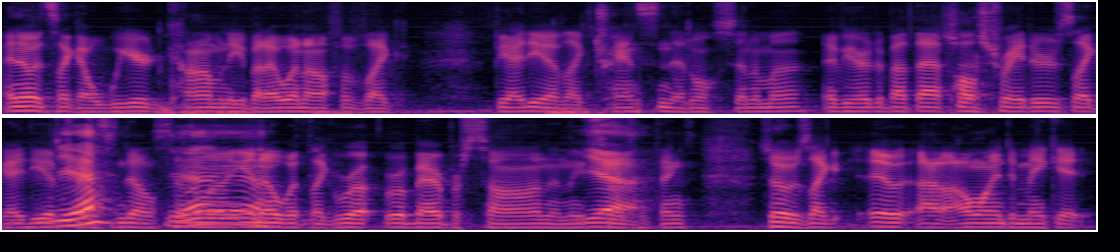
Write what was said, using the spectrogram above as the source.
I know it's like a weird comedy, but I went off of like the idea of like transcendental cinema. Have you heard about that? Paul Schrader's like idea of Yeah. transcendental cinema. yeah. yeah. You know, with like Ro- Robert Bresson and these sorts of things. So it was like it, I, I wanted to make it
